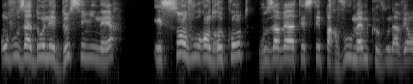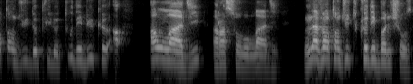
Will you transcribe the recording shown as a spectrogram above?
On vous a donné deux séminaires et sans vous rendre compte, vous avez attesté par vous-même que vous n'avez entendu depuis le tout début que Allah a dit, Rasulullah a dit. Vous n'avez entendu que des bonnes choses.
